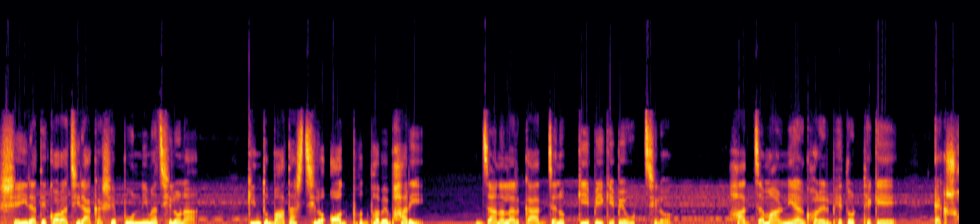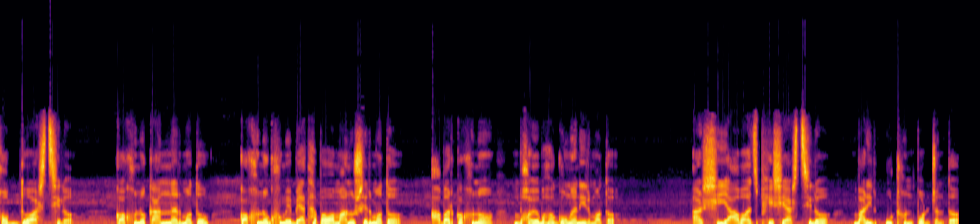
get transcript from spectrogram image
সেই রাতে করাচির আকাশে পূর্ণিমা ছিল না। কিন্তু বাতাস ছিল অদ্ভুতভাবে ভারী। জানালার কাজ যেন কেঁপে কেঁপে উঠছিল। হাজ্জা মারনিয়ার ঘরের ভেতর থেকে এক শব্দ আসছিল। কখনো কান্নার মতো, কখনো ঘুমে ব্যথা পাওয়া মানুষের মতো, আবার কখনো ভয়াবহ গোঙানির মতো। আর সেই আওয়াজ ভেসে আসছিল বাড়ির উঠোন পর্যন্ত।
